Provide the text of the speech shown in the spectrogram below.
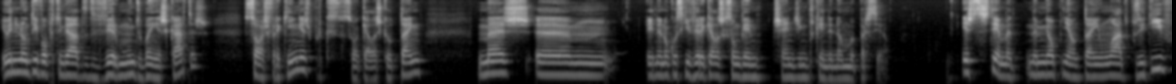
Eu ainda não tive a oportunidade de ver muito bem as cartas, só as fraquinhas, porque são aquelas que eu tenho, mas hum, ainda não consegui ver aquelas que são game changing porque ainda não me apareceram. Este sistema, na minha opinião, tem um lado positivo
